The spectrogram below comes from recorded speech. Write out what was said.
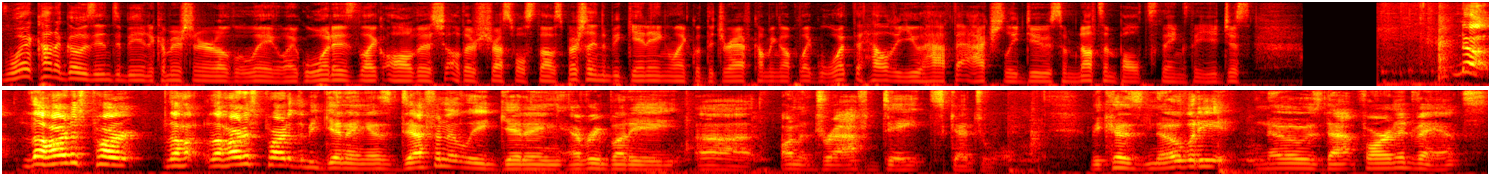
What kind of goes into being a commissioner of the league? Like, what is like all this other stressful stuff, especially in the beginning, like with the draft coming up? Like, what the hell do you have to actually do? Some nuts and bolts things that you just. No, the hardest part, the the hardest part at the beginning is definitely getting everybody uh, on a draft date schedule, because nobody knows that far in advance.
